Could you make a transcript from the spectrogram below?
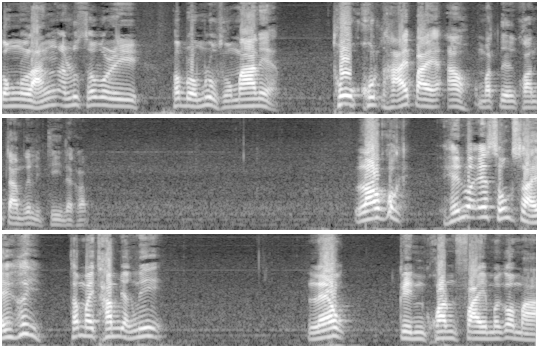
ตรงหลังอนุสาวรีย์พระบรมรูปทรงมาเนี่ย ถูกขุดหายไป เอามาเตือนความจำกันอีกทีนะครับ เราก็เห็นว่าเอ๊ะสงสัยเฮ้ยทำไมทำอย่างนี้ แล้วกลิ่นควันไฟมันก็มา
